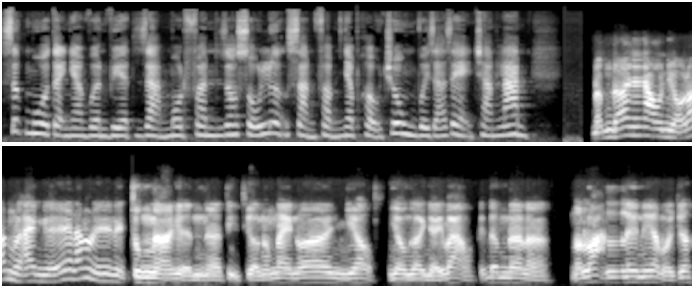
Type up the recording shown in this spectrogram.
sức mua tại nhà vườn Việt giảm một phần do số lượng sản phẩm nhập khẩu chung với giá rẻ tràn lan đấm đá nhau nhiều lắm, rồi anh ấy lắm rồi, này. Chung là hiện à, thị trường năm nay nó nhiều nhiều người nhảy vào. Cái đâm ra là nó loạn lên ấy em hiểu chưa?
